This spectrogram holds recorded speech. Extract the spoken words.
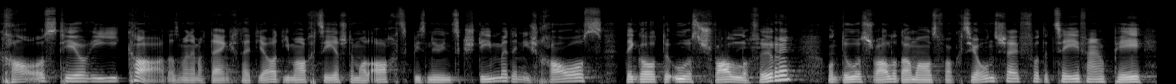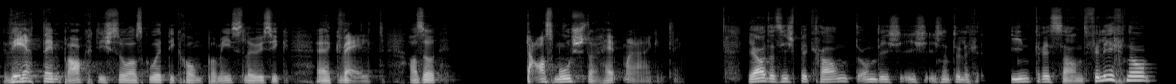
Chaos-Theorie gehabt. Dass man nämlich gedacht hat, ja, die macht zuerst einmal 80 bis 90 Stimmen, dann ist Chaos, dann geht der Urs Schwaller führen und der Urs Schwaller, damals Fraktionschef der CVP, wird dann praktisch so als gute Kompromisslösung äh, gewählt. Also das Muster hat man eigentlich. Ja, das ist bekannt und ist, ist, ist natürlich interessant. Vielleicht noch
